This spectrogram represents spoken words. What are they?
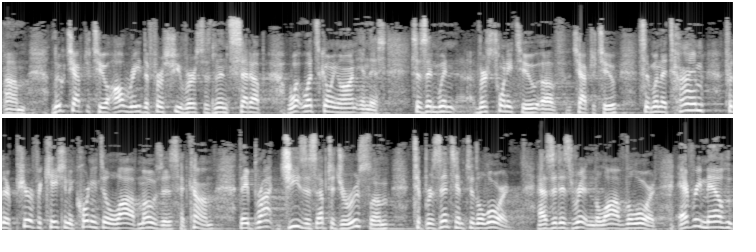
Um, Luke chapter 2, I'll read the first few verses and then set up what, what's going on in this. It says, and when, verse 22 of chapter 2, said, when the time for their purification according to the law of Moses had come, they brought Jesus up to Jerusalem to present him to the Lord. As it is written, the law of the Lord, every male who,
